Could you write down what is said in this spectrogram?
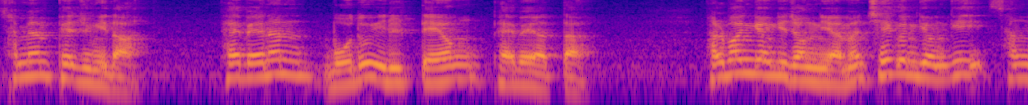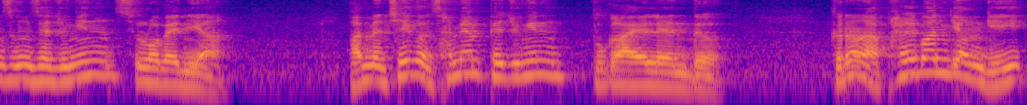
3연패 중이다. 패배는 모두 1대 0 패배였다. 8번 경기 정리하면 최근 경기 상승세 중인 슬로베니아. 반면 최근 3연패 중인 북아일랜드. 그러나 8번 경기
